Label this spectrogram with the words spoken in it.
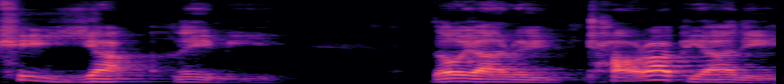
ဖြစ်ရလိမ့်မည်။တို့ရာတွင်ထာဝရဘုရားသည်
